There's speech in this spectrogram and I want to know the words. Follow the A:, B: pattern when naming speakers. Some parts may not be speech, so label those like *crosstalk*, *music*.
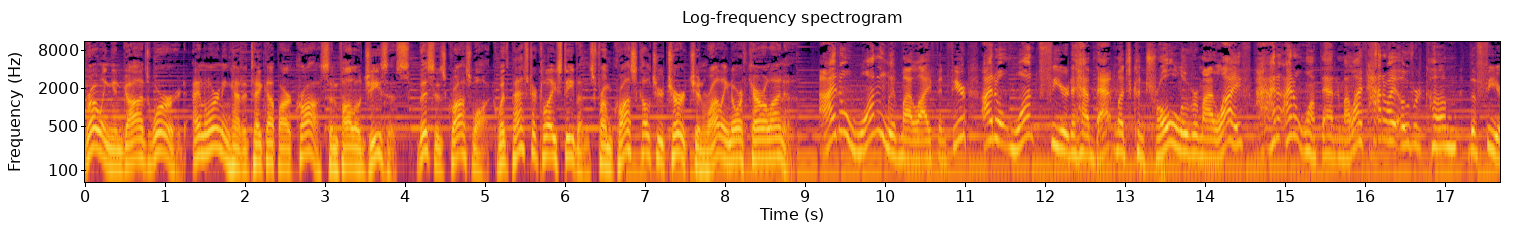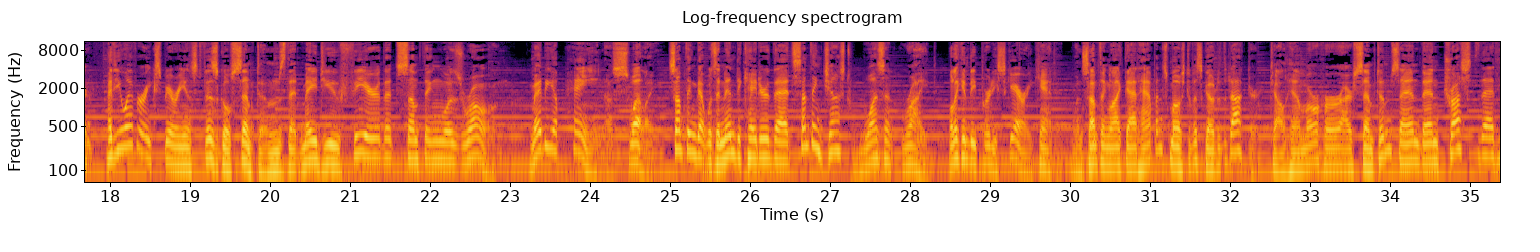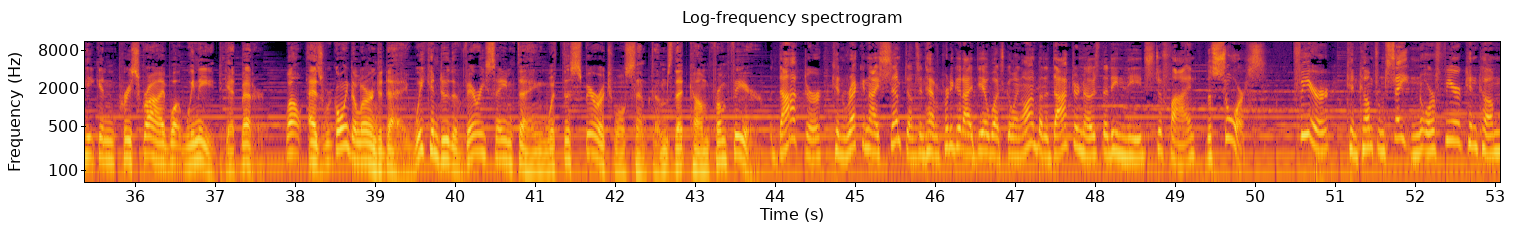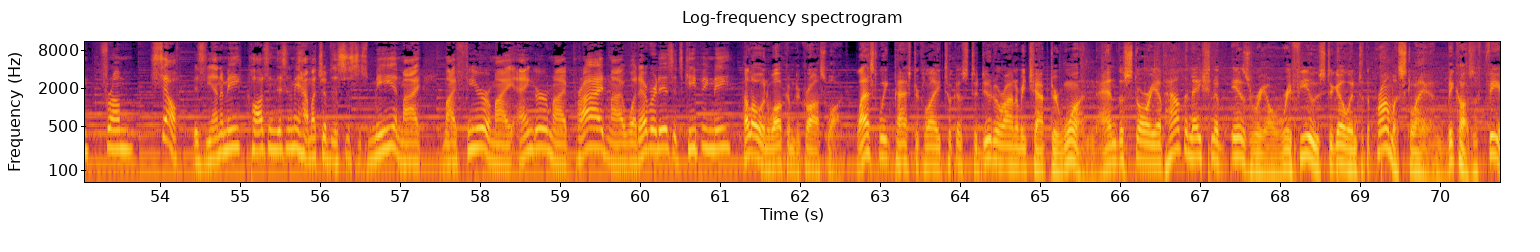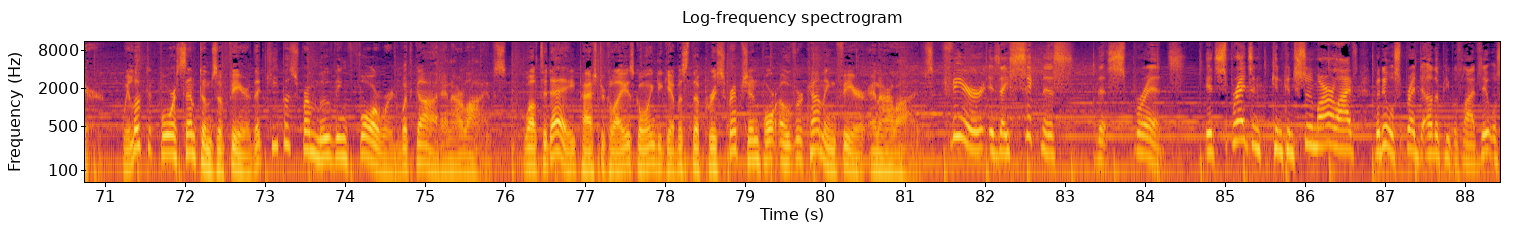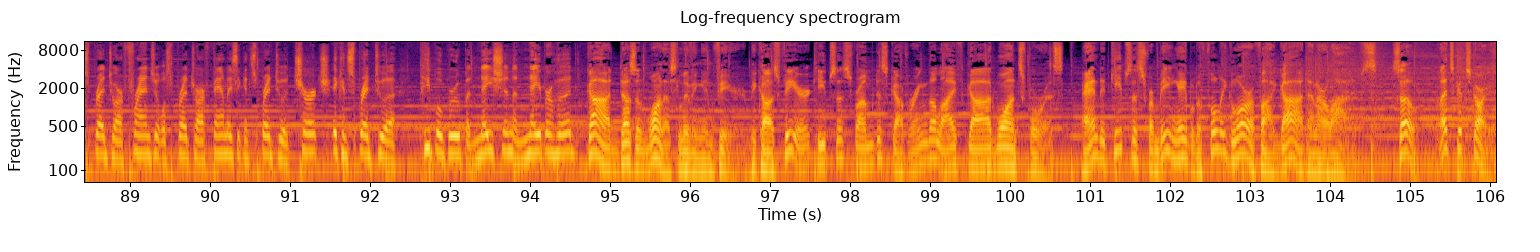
A: growing in God's Word, and learning how to take up our cross and follow Jesus. This is Crosswalk with Pastor Clay Stevens from Cross Culture Church in Raleigh, North Carolina.
B: I don't want to live my life in fear. I don't want fear to have that much control over my life. I don't want that in my life. How do I overcome the fear?
A: Have you ever experienced physical symptoms that made you fear that something was wrong? Maybe a pain, a swelling, something that was an indicator that something just wasn't right. Well, it can be pretty scary, can't it? When something like that happens, most of us go to the doctor, tell him or her our symptoms, and then trust that he can prescribe what we need to get better. Well, as we're going to learn today, we can do the very same thing with the spiritual symptoms that come from fear.
B: A doctor can recognize symptoms and have a pretty good idea what's going on, but a doctor knows that he needs to find the source. Fear can come from Satan or fear can come from self. Is the enemy causing this in me? How much of this is just me and my, my fear or my anger, my pride, my whatever it is it's keeping me?
A: Hello and welcome to Crosswalk. Last week, Pastor Clay took us to Deuteronomy chapter 1 and the story of how the nation of Israel refused to go into the promised land because of fear we looked at four symptoms of fear that keep us from moving forward with God in our lives. Well, today, Pastor Clay is going to give us the prescription for overcoming fear in our lives.
B: Fear is a sickness that spreads. It spreads and can consume our lives, but it will spread to other people's lives. It will spread to our friends. It will spread to our families. It can spread to a church. It can spread to a people group, a nation, a neighborhood.
A: God doesn't want us living in fear because fear keeps us from discovering the life God wants for us, and it keeps us from being able to fully glorify God in our lives. So, let's get started.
